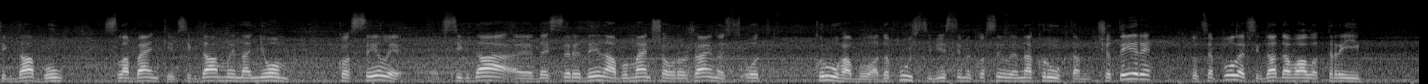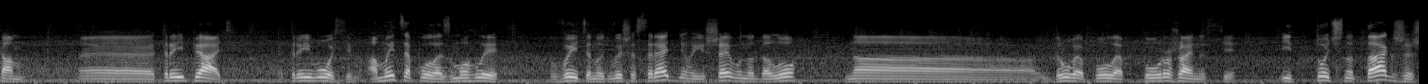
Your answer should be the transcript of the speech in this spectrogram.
завжди був слабенький. Завжди ми на ньому косили, завжди десь середина або менша урожайність від круга була. Допустимо, якщо ми косили на круг там 4, то це поле завжди давало 3, там, е, 3,5, 3,8. А ми це поле змогли витягнути вище середнього і ще воно дало на друге поле по урожайності. І точно так же ж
